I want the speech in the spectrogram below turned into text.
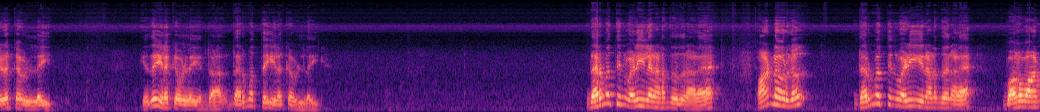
இழக்கவில்லை. எதை இழக்கவில்லை என்றால் தர்மத்தை இழக்கவில்லை. தர்மத்தின் வழியில் நடந்ததுனால பாண்டவர்கள் தர்மத்தின் வழி நடந்ததுனால பகவான்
